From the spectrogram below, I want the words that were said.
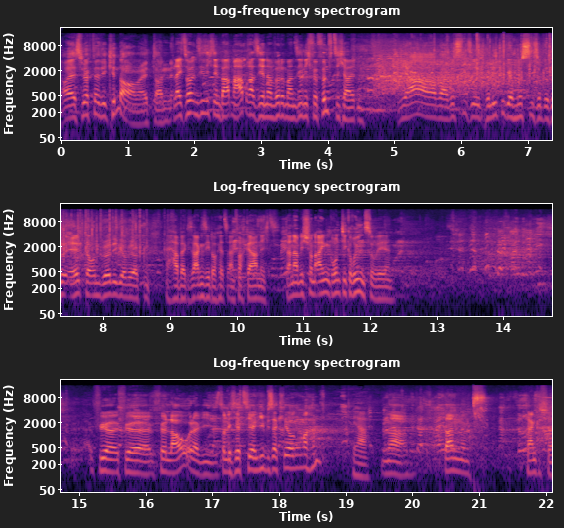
aber es wirkt ja wie Kinderarbeit dann. Vielleicht sollten Sie sich den Bart mal abrasieren, dann würde man Sie nicht für 50 halten. Ja, aber wissen Sie, Politiker müssen so ein bisschen älter und würdiger wirken. Herr Habeck, sagen Sie doch jetzt einfach gar nichts. Dann habe ich schon einen Grund, die Grünen zu wählen. Für, für, für Lau oder wie? Soll ich jetzt hier eine Liebeserklärung machen? Ja, Na, dann. ähm, danke schön.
